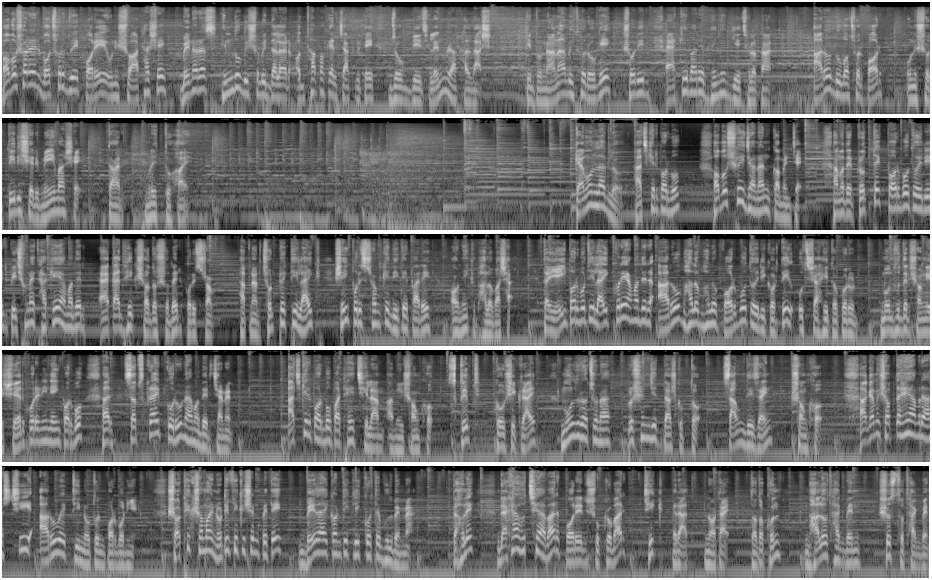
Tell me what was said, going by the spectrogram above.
অবসরের বছর দুয়েক পরে উনিশশো আঠাশে বেনারস হিন্দু বিশ্ববিদ্যালয়ের অধ্যাপকের চাকরিতে যোগ দিয়েছিলেন রাখাল দাস। কিন্তু নানাবিধ রোগে শরীর একেবারে ভেঙে গিয়েছিল তার। আরও দু বছর পর উনিশশো তিরিশের মে মাসে তার মৃত্যু হয়। কেমন লাগল আজকের পর্ব? অবশ্যই জানান কমেন্টে। আমাদের প্রত্যেক পর্ব তৈরির পিছনে থাকে আমাদের একাধিক সদস্যদের পরিশ্রম। আপনার ছোট্ট একটি লাইক সেই পরিশ্রমকে দিতে পারে অনেক ভালোবাসা। তাই এই পর্বটি লাইক করে আমাদের আরও ভালো ভালো পর্ব তৈরি করতে উৎসাহিত করুন। বন্ধুদের সঙ্গে শেয়ার করে নিন এই পর্ব আর সাবস্ক্রাইব করুন আমাদের চ্যানেল। আজকের পর্ব পাঠে ছিলাম আমি শঙ্খ। স্ক্রিপ্ট কৌশিক রায়। মূল রচনা Prosenjit Dasgupta. Sound design Shankha. আগামী সপ্তাহে আমরা আসছি আরও একটি নতুন পর্ব নিয়ে। সঠিক সময় নোটিফিকেশন পেতে বেল আইকনটি ক্লিক করতে ভুলবেন না। তাহলে দেখা হচ্ছে আবার পরের শুক্রবার ঠিক রাত নটায়। ততক্ষণ ভালো থাকবেন, সুস্থ থাকবেন।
